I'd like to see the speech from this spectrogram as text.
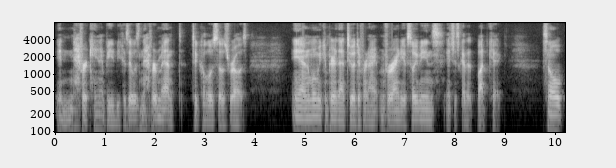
it never canopied because it was never meant to close those rows. And when we compare that to a different variety of soybeans, it just got a butt kick. So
